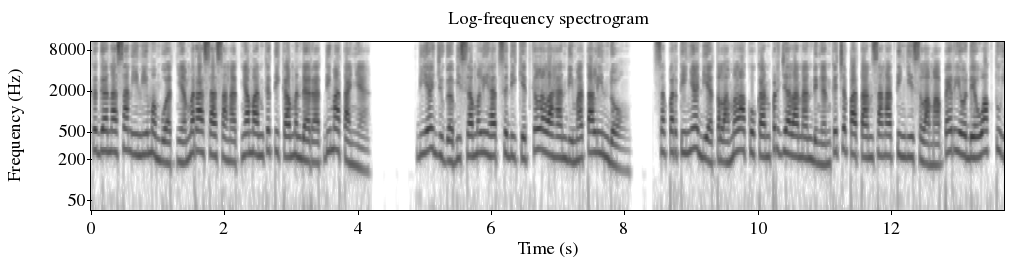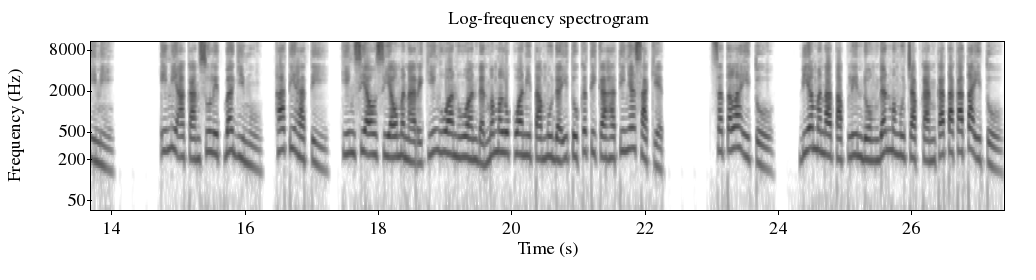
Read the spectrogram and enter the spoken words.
keganasan ini membuatnya merasa sangat nyaman ketika mendarat di matanya. Dia juga bisa melihat sedikit kelelahan di mata Lindong. Sepertinya dia telah melakukan perjalanan dengan kecepatan sangat tinggi selama periode waktu ini. Ini akan sulit bagimu. Hati-hati. King Xiao Xiao menarik Ying Huan Huan dan memeluk wanita muda itu ketika hatinya sakit. Setelah itu, dia menatap Lindong dan mengucapkan kata-kata itu.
